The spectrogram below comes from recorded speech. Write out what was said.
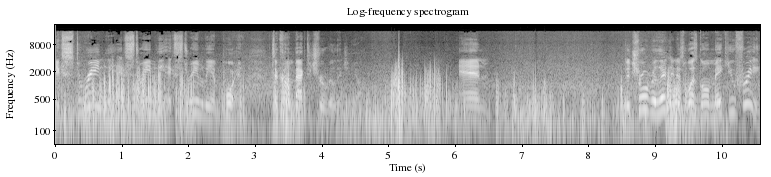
extremely, extremely, extremely important to come back to true religion, y'all. And the true religion is what's going to make you free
